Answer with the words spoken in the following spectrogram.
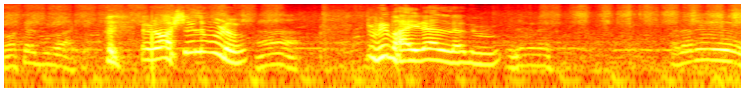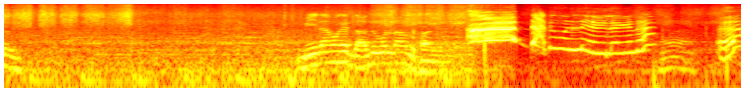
রসেল বুড়ো আছে। রসেল বুড়ো? হ্যাঁ। তুমি ভাইরাল দাদু। মেয়েরা আমাকে দাদু বললাম দাদু বললে হেভি লাগে না? হ্যাঁ। হ্যাঁ?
